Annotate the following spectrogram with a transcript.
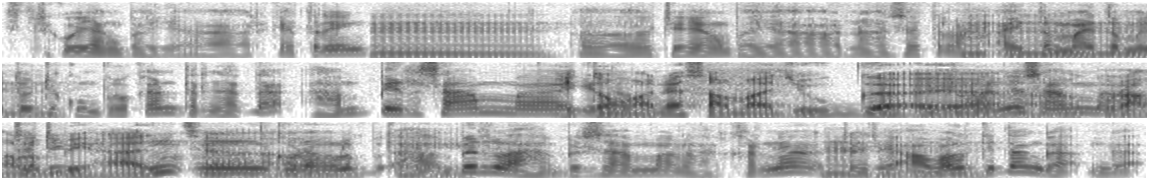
istriku yang bayar, catering Hmm, eh, dia yang bayar. Nah setelah Mm-mm. item-item itu dikumpulkan ternyata hampir sama gitu. hitungannya sama juga ya Hitungannya sama. kurang Jadi, lebih aja mm-mm, kurang lebih Oke. hampir lah, hampir sama lah. Karena dari Mm-mm. awal kita nggak nggak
